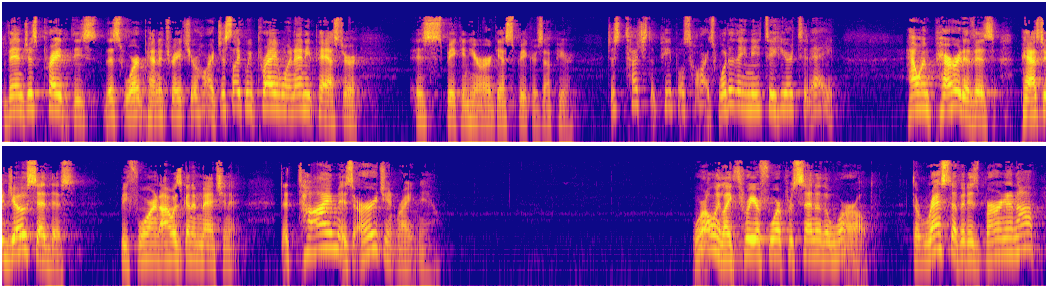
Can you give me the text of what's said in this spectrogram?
Vin, just pray that these, this word penetrates your heart. Just like we pray when any pastor is speaking here or guest speakers up here. Just touch the people's hearts. What do they need to hear today? How imperative is, Pastor Joe said this before, and I was going to mention it. The time is urgent right now. We're only like 3 or 4% of the world. The rest of it is burning up.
